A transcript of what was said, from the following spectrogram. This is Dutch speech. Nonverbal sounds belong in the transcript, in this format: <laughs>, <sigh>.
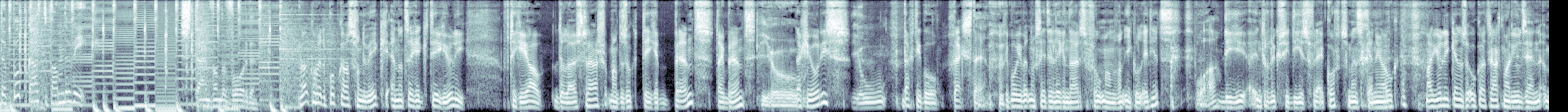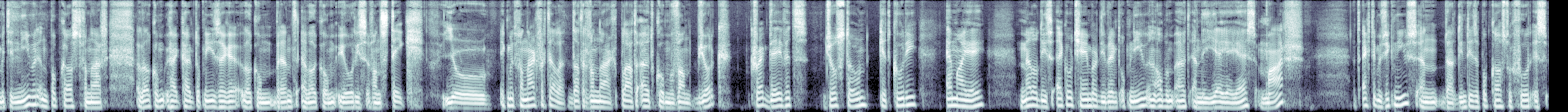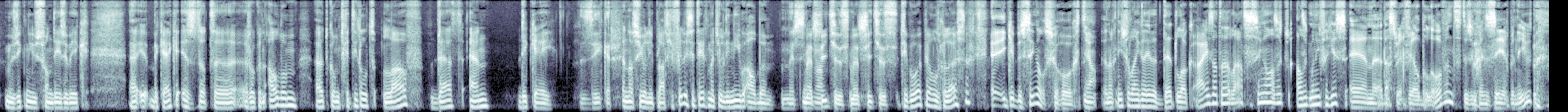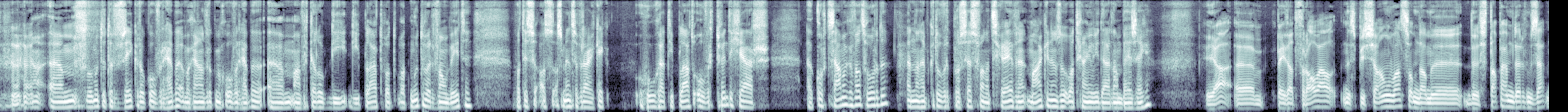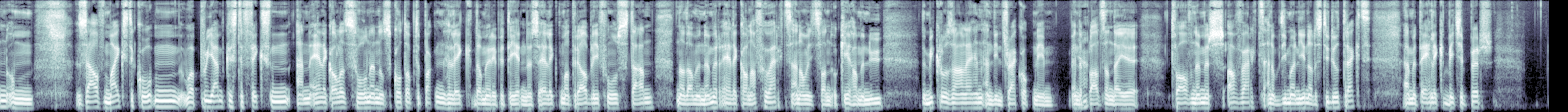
de podcast van de week. Stijn van de Voorde. Welkom bij de podcast van de week. En dat zeg ik tegen jullie, of tegen jou, de luisteraar, maar dus ook tegen Brent. Dag Brent. Yo. Dag Joris. Yo. Dag Thibaut. Dag Stijn. <laughs> Thibaut, je bent nog steeds de legendarische frontman van Equal Idiots. Wow. Die introductie die is vrij kort, mensen kennen jou ook. <laughs> Maar jullie kennen ze ook uiteraard, maar jullie zijn een beetje nieuwer in de podcast. Vandaar welkom, ga ik, ga ik het opnieuw zeggen, welkom Brent en welkom Joris van Steek. Yo. Ik moet vandaag vertellen dat er vandaag platen uitkomen van Björk, Craig David, Joss Stone, Kid Cudi, MIA, Melody's Echo Chamber, die brengt opnieuw een album uit en de Yeahs. Maar het echte muzieknieuws, en daar dient deze podcast toch voor, is muzieknieuws van deze week eh, bekijken, is dat eh, er ook een album uitkomt getiteld Love, Death and Decay. Zeker. En dat is jullie plaat. Gefeliciteerd met jullie nieuwe album. Merci. Mercietjes, mercietjes. Thibaut, heb je al geluisterd? Eh, Ik heb de singles gehoord. Ja. En nog niet zo lang geleden Deadlock Eyes, dat de laatste single, als ik, als ik me niet vergis. En eh, dat is weer veelbelovend, dus ik ben zeer benieuwd. <laughs> <laughs> Ja, ehm, we moeten het er zeker ook over hebben. En we gaan het er ook nog over hebben. Ehm, maar vertel ook die, die plaat. Wat, wat moeten we ervan weten? Wat is, als, als mensen vragen, kijk, hoe gaat die plaat over twintig jaar eh, kort samengevat worden? En dan heb ik het over het proces van het schrijven en het maken en zo. Wat gaan jullie daar dan bij zeggen? Ja, ehm bij dat het vooral wel een speciaal was, omdat we de stap hebben durven zetten om zelf mics te kopen, wat preampjes te fixen en eigenlijk alles gewoon in ons kot op te pakken, gelijk dat we repeteren. Dus eigenlijk het materiaal bleef gewoon staan nadat we nummer eigenlijk kan afgewerkt. En dan iets van, oké, gaan we nu de micro's aanleggen en die track opnemen. In Ja. de plaats dan dat je twaalf nummers afwerkt en op die manier naar de studio trekt. En met eigenlijk een beetje per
